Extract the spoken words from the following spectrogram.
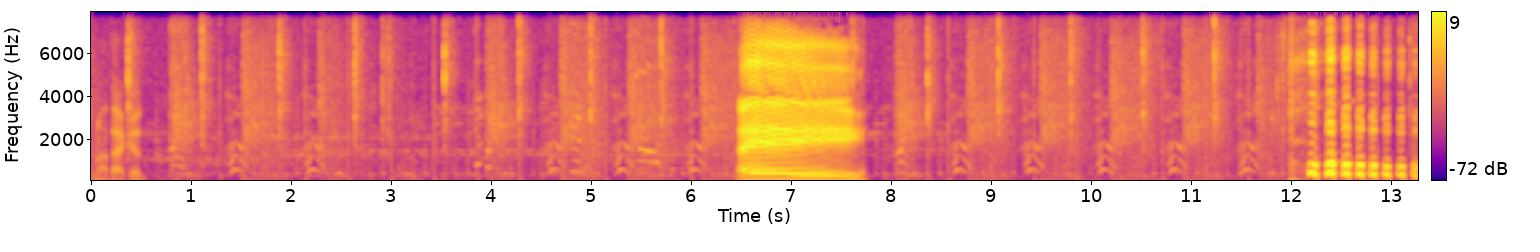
I'm not that good. Hey!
